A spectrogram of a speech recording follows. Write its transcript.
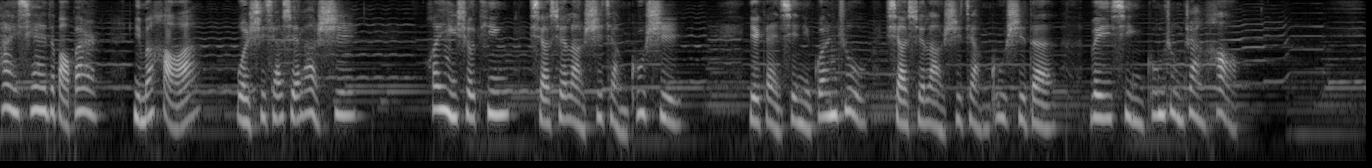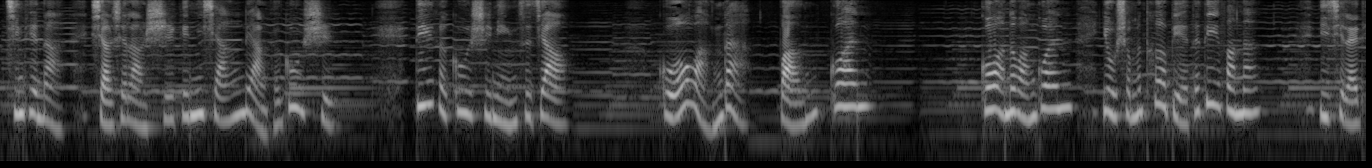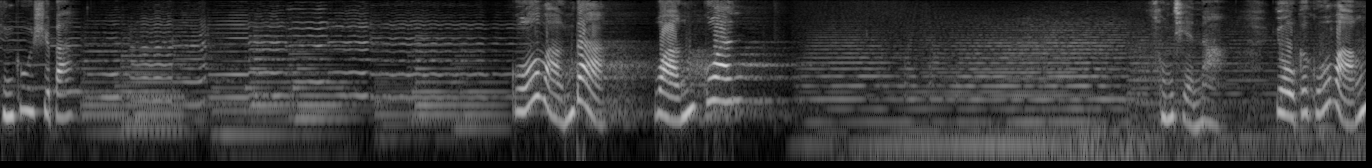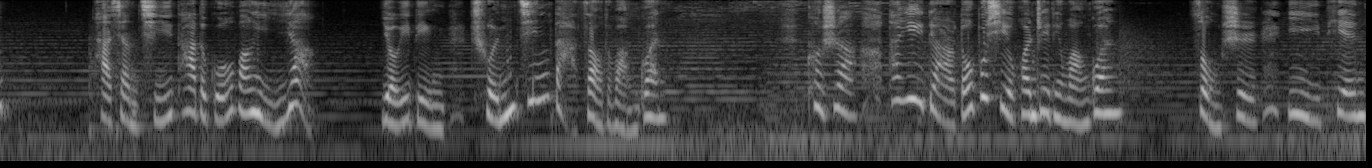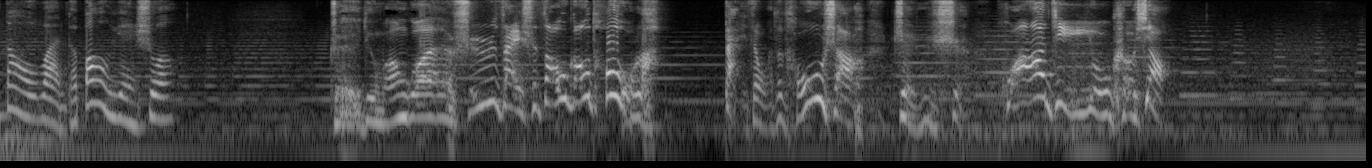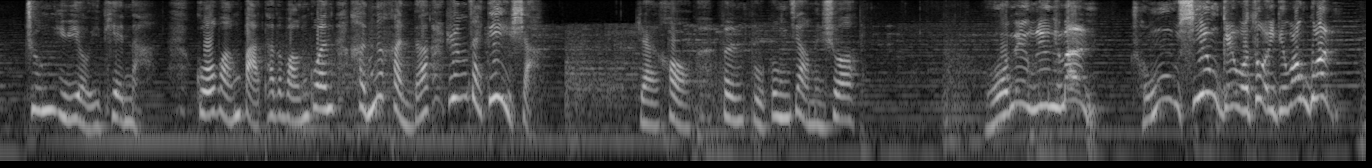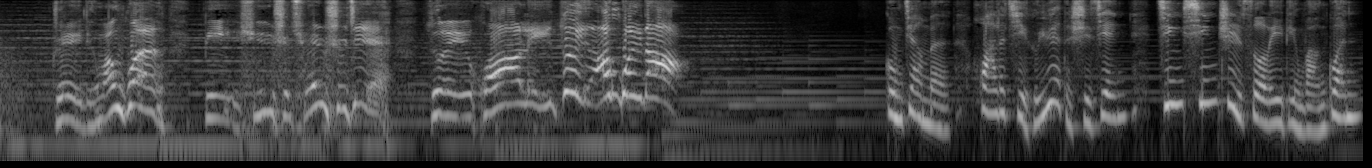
嗨，亲爱的宝贝儿，你们好啊！我是小雪老师，欢迎收听小雪老师讲故事，也感谢你关注小雪老师讲故事的微信公众账号。今天呢，小雪老师给你讲两个故事。第一个故事名字叫《国王的王冠》。国王的王冠有什么特别的地方呢？一起来听故事吧。国王的王冠。从前呐，有个国王，他像其他的国王一样，有一顶纯金打造的王冠。可是啊，他一点儿都不喜欢这顶王冠，总是一天到晚的抱怨说：“这顶王冠实在是糟糕透了。”戴在我的头上，真是滑稽又可笑。终于有一天呐，国王把他的王冠狠狠地扔在地上，然后吩咐工匠们说：“我命令你们重新给我做一顶王冠，这顶王冠必须是全世界最华丽、最昂贵的。”工匠们花了几个月的时间，精心制作了一顶王冠，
